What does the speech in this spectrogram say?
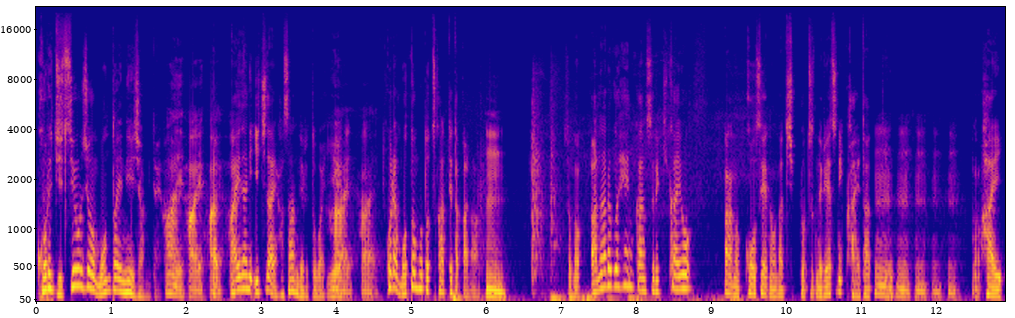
これ実用上問題ねえじゃんみたいな。はいはいはいはい。間に1台挟んでるとはいえ、はいはい。これはもともと使ってたから、うん。そのアナログ変換する機械を、あの、高性能なチップを積んでるやつに変えたってうんいう、うんうんうんうん。ハイ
